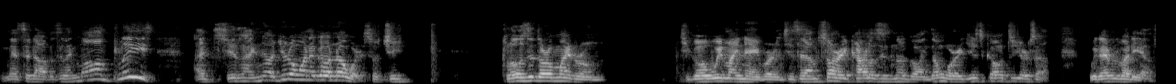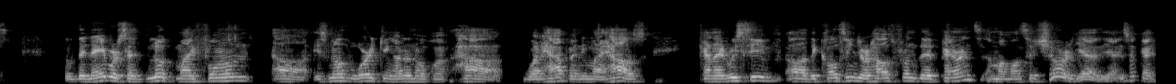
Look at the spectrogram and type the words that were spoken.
messing up. I was like, "Mom, please!" And she's like, "No, you don't want to go nowhere." So she closed the door of my room. She go with my neighbor, and she said, "I'm sorry, Carlos is not going. Don't worry, just go to yourself with everybody else." So the neighbor said, "Look, my phone uh, is not working. I don't know what, how what happened in my house can I receive uh, the calls in your house from the parents? And my mom said, sure, yeah, yeah, it's okay.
